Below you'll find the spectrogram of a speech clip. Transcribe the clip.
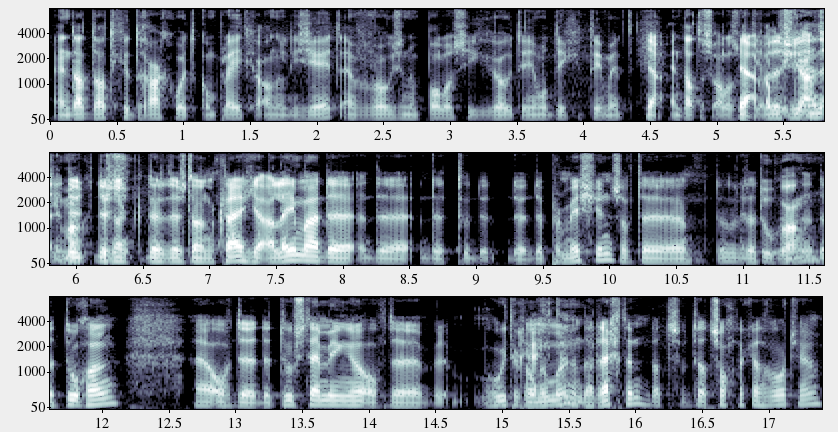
En dat dat gedrag wordt compleet geanalyseerd en vervolgens in een policy gegoten, helemaal dichtgetimmerd. Ja. En dat is alles Ja, wat die dus, je- applicatie en- mag. dus, Dus- dan, dus, dus dan krijg je alleen maar de, de, de, de, de, de permissions of de, de, De toegang. de, de toegang of de, de toestemmingen of de, hoe je het ook wil noemen, de rechten, dat, dat zocht ik het woord, ja.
